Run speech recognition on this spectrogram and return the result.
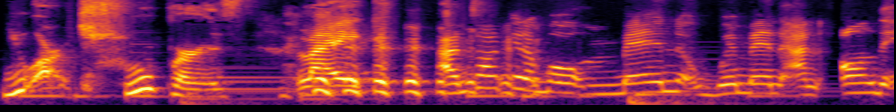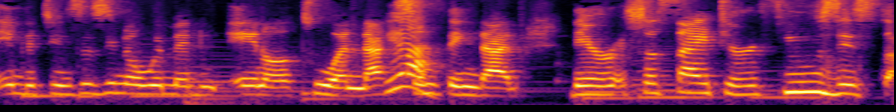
You are troopers. Like I'm talking about men, women, and all the in betweens. Because you know, women do anal too, and that's yeah. something that their society refuses to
